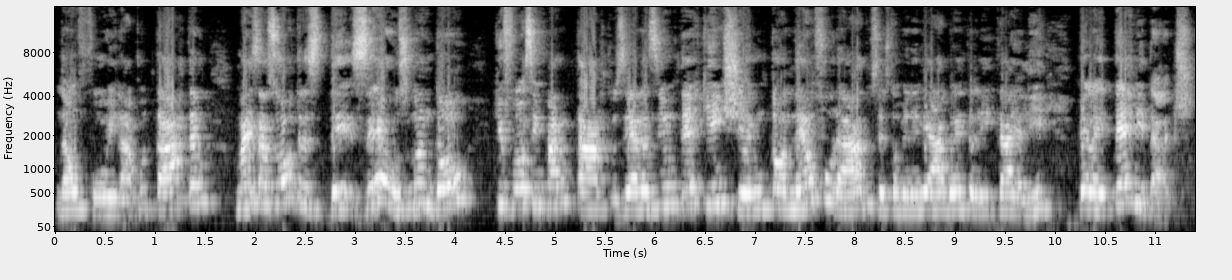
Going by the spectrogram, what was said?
não foi lá para o Tártaro, mas as outras, Zeus mandou que fossem para o Tartus. E elas iam ter que encher um tonel furado, vocês estão vendo a água entra ali e cai ali, pela eternidade.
